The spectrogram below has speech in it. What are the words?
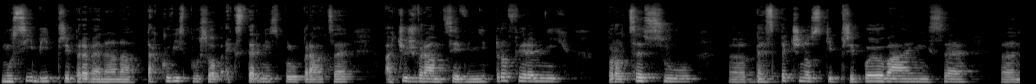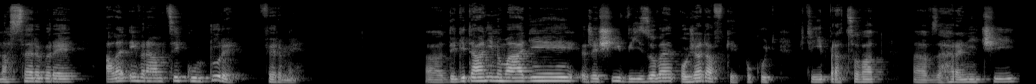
musí být připravena na takový způsob externí spolupráce, ať už v rámci vnitrofirmních procesů, eh, bezpečnosti, připojování se eh, na servery, ale i v rámci kultury firmy. Eh, digitální nomádi řeší vízové požadavky, pokud chtějí pracovat v zahraničí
